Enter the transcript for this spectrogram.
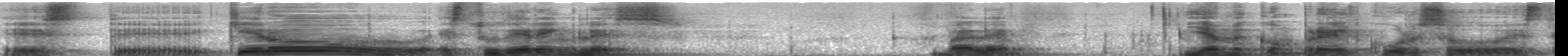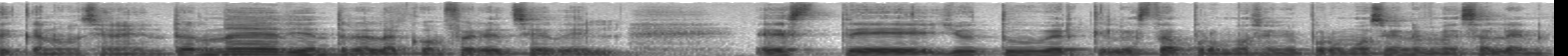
Este, quiero estudiar inglés, ¿vale? Ya me compré el curso este que en internet y entré a la conferencia del este youtuber que lo está promocionando y promocionando y me salen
